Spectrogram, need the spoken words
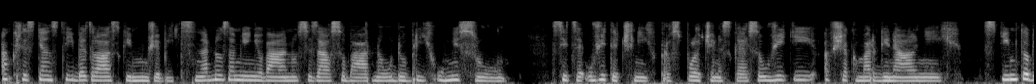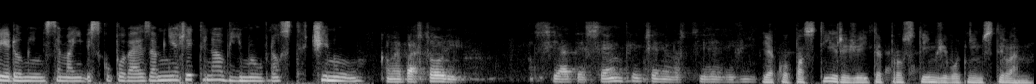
a křesťanství bez lásky může být snadno zaměňováno se zásobárnou dobrých úmyslů, sice užitečných pro společenské soužití, avšak marginálních. S tímto vědomím se mají biskupové zaměřit na výmluvnost činů. Jako pastýři žijte prostým životním stylem.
